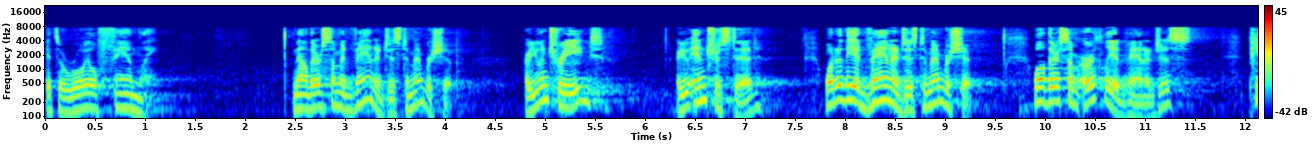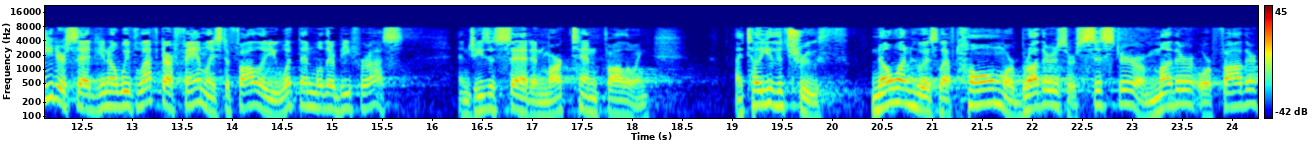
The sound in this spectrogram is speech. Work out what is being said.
It's a royal family. Now, there are some advantages to membership. Are you intrigued? Are you interested? What are the advantages to membership? Well, there are some earthly advantages. Peter said, You know, we've left our families to follow you. What then will there be for us? And Jesus said in Mark 10 following, I tell you the truth. No one who has left home or brothers or sister or mother or father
